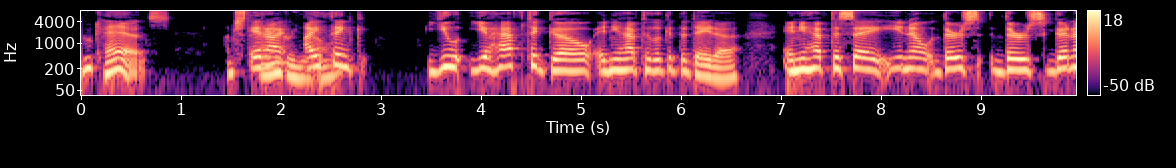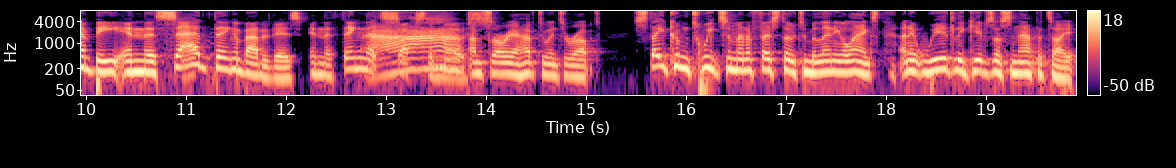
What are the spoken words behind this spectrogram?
who cares? I'm just and I, angry now. I think you you have to go and you have to look at the data and you have to say you know there's there's gonna be and the sad thing about it is and the thing that sucks the Ah, most I'm sorry, I have to interrupt. Steak-umm tweets a manifesto to millennial angst, and it weirdly gives us an appetite.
